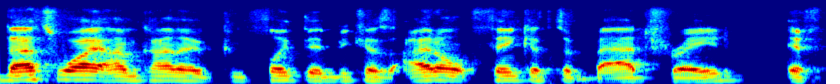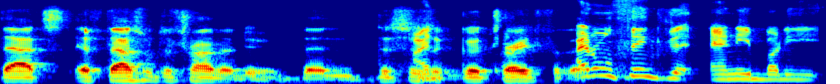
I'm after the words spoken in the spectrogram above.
that's why I'm kind of conflicted because I don't think it's a bad trade. If that's if that's what they're trying to do, then this is I- a good trade for them. I don't think that anybody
